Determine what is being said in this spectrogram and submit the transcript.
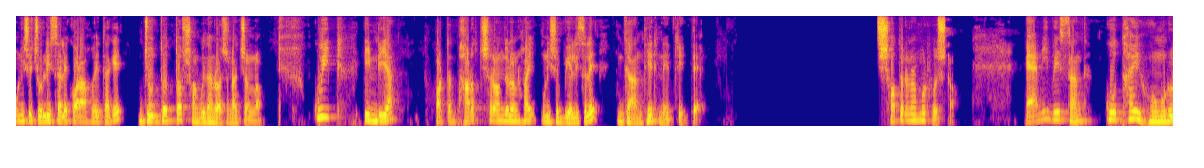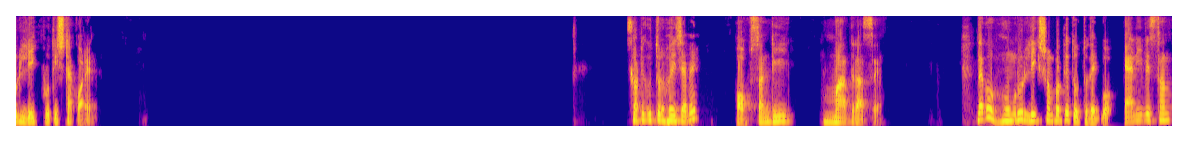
উনিশশো চল্লিশ সালে করা হয়ে থাকে যুদ্ধোত্তর সংবিধান রচনার জন্য। কুইট ইন্ডিয়া অর্থাৎ ভারত ছাড় আন্দোলন হয় উনিশশো বিয়াল্লিশ সালে গান্ধীর নেতৃত্বে। সতেরো নম্বর প্রশ্ন। অ্যানি বেসান্ত কোথায় হোম রুল লীগ প্রতিষ্ঠা করেন? সঠিক উত্তর হয়ে যাবে অপশন ডি, মাদ্রাসে। দেখো হোম রুল লীগ সম্পর্কে তথ্য দেখব। অ্যানি বেসান্ত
